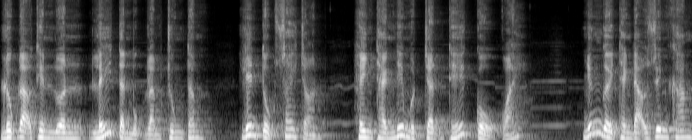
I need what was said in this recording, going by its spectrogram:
Lục đạo thiên luân lấy tần mục làm trung tâm, Liên tục xoay tròn, Hình thành nên một trận thế cổ quái. Những người thành đạo Duyên khăng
